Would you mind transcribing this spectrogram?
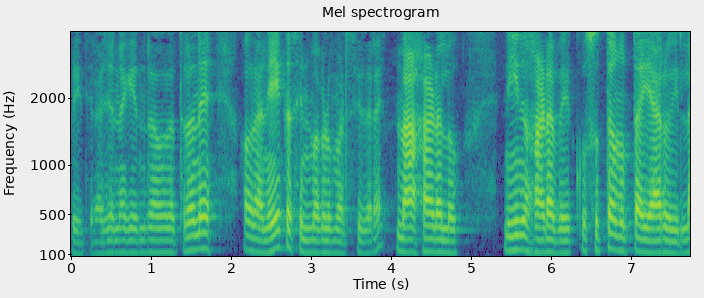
ಪ್ರೀತಿ. ರಾಜನಾಗೇಂದ್ರ ಅವ್ರ ಹತ್ರನೇ ಅವರು ಅನೇಕ ಸಿನಿಮಾಗಳು ಮಾಡಿಸಿದ್ದಾರೆ. ನಾ ಹಾಡಲು, ನೀನು ಹಾಡಬೇಕು, ಸುತ್ತಮುತ್ತ ಯಾರೂ ಇಲ್ಲ.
